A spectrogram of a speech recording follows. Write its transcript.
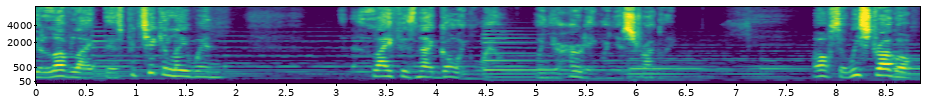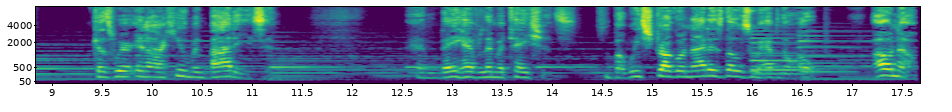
you're loved like this, particularly when life is not going well, when you're hurting, when you're struggling. Oh, so we struggle because we're in our human bodies and, and they have limitations. But we struggle not as those who have no hope. Oh, no.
